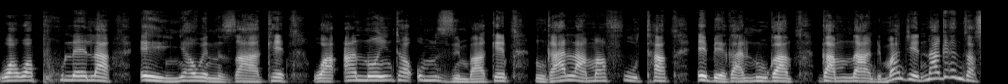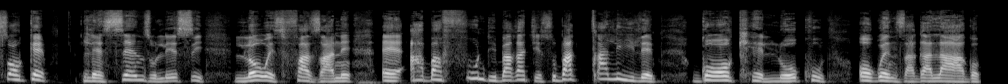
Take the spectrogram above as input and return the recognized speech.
wawaphulela einyaweni zakhe wa anointa umzimba wakhe ngalamafutha ebekanuka kamnandi. Manje nakenza sonke lesenzo lesi lo wesifazane eh abafundi bakaJesu baqalile konke lokhu okwenzakalako.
